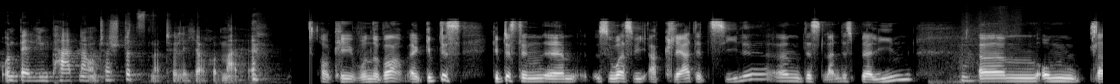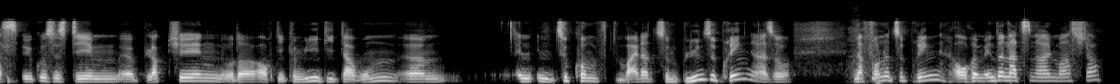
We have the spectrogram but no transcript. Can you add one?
und Berlin Partner unterstützt natürlich auch immer. Okay, wunderbar. Äh, gibt, es, gibt es denn ähm, sowas wie erklärte Ziele ähm, des Landes Berlin, ähm, um das Ökosystem äh, Blockchain oder auch die Community darum ähm, in, in Zukunft weiter zum Blühen zu bringen, also nach vorne zu bringen, auch im internationalen Maßstab?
